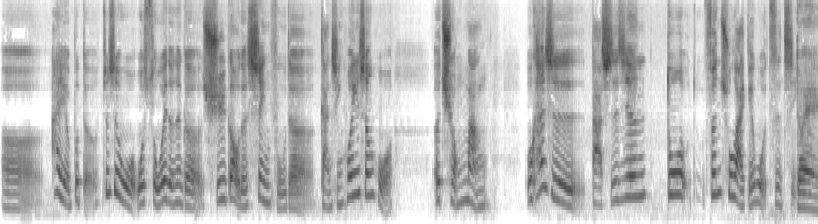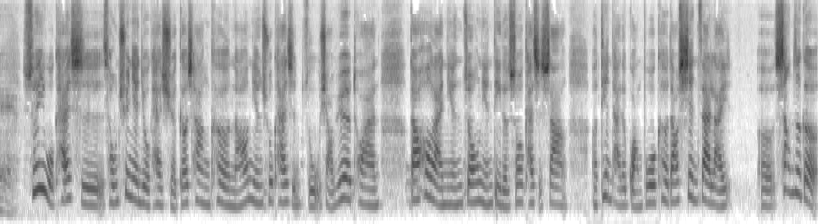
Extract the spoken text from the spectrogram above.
呃爱而不得，就是我我所谓的那个虚构的幸福的感情婚姻生活，而穷忙，我开始把时间。多分出来给我自己，对，所以我开始从去年就开始学歌唱课，然后年初开始组小乐团，到后来年中年底的时候开始上呃电台的广播课，到现在来呃上这个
